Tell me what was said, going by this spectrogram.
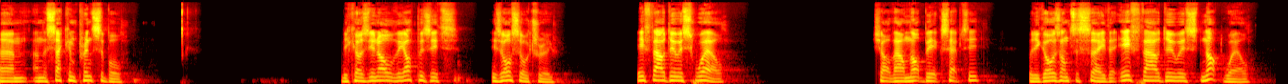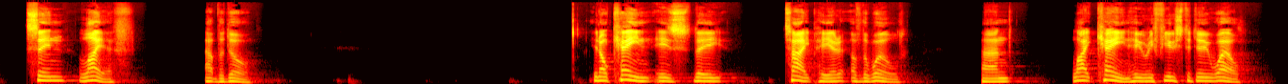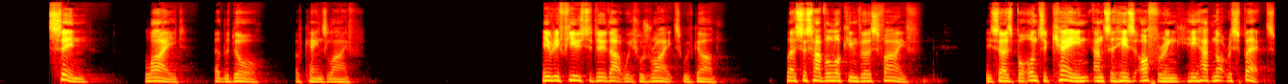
um, and the second principle. Because, you know, the opposite is also true. If thou doest well, shalt thou not be accepted? But he goes on to say that if thou doest not well, sin lieth at the door. You know, Cain is the type here of the world. And like Cain, who refused to do well, sin lied at the door of Cain's life. He refused to do that which was right with God. Let's just have a look in verse 5. It says, But unto Cain and to his offering he had not respect.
